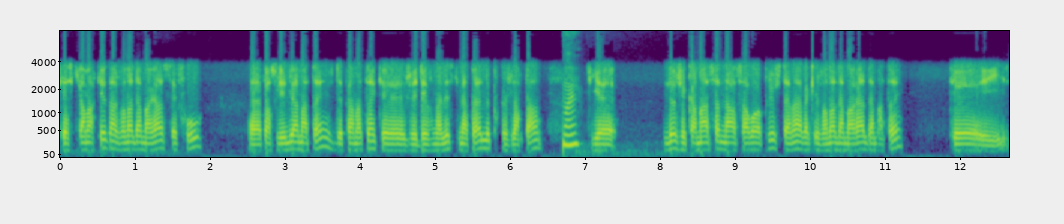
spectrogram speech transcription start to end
Qu'est-ce qu'il a marqué dans le journal de Montréal, c'est faux. Euh, parce que je l'ai lu un matin. Depuis un matin que j'ai des journalistes qui m'appellent pour que je leur parle. Ouais. Puis euh, là, j'ai commencé à en savoir plus justement avec le journal de Montréal de matin qu'il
